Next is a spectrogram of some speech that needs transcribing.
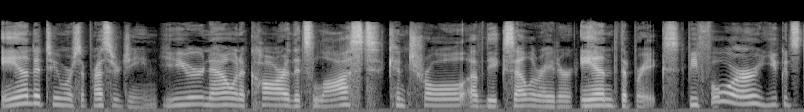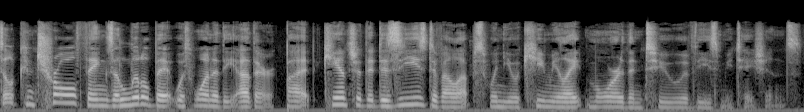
and a tumor suppressor gene, you're now in a car that's lost control of the accelerator and the brakes. Before, you could still control things a little bit with one or the other, but cancer, the disease develops when you accumulate more than two of these mutations.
